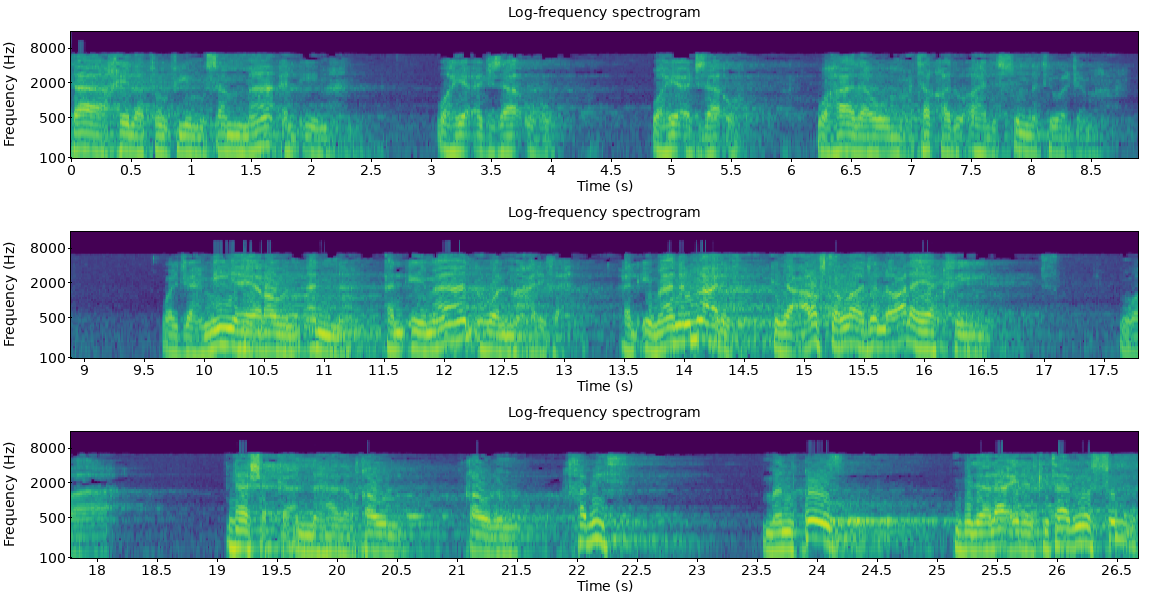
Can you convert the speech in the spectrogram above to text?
داخلة في مسمى الإيمان وهي أجزاؤه وهي أجزاؤه وهذا هو معتقد أهل السنة والجماعة. والجهمية يرون أن الإيمان هو المعرفة الإيمان المعرفة إذا عرفت الله جل وعلا يكفي. ولا شك أن هذا القول قول خبيث منقوض. بدلائل الكتاب والسنة.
